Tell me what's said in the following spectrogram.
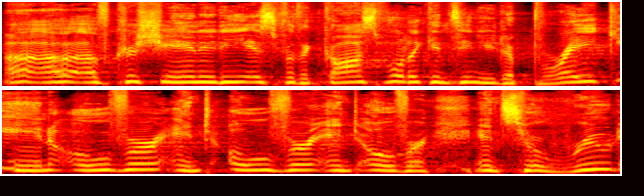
uh, uh, of Christianity is for the gospel to continue to break in over and over and over and to root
